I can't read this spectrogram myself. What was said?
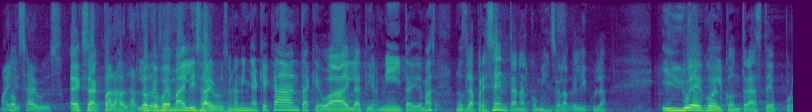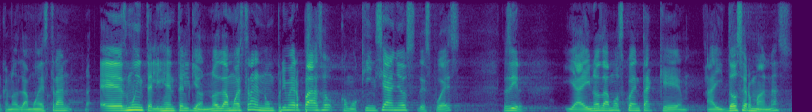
Miley Cyrus. Exacto. Para hablar de lo que fue Miley Cyrus, una niña que canta, que baila, tiernita y demás. Nos la presentan al comienzo de la película. Y luego el contraste, porque nos la muestran, es muy inteligente el guion, nos la muestran en un primer paso como 15 años después. Es decir, y ahí nos damos cuenta que hay dos hermanas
